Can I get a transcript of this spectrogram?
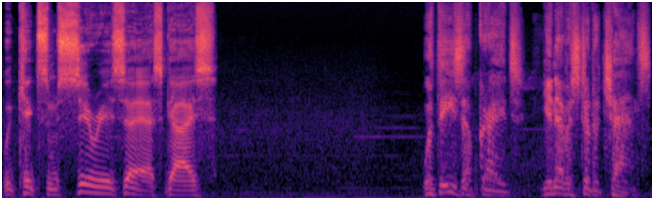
We kicked some serious ass, guys. With these upgrades, you never stood a chance.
